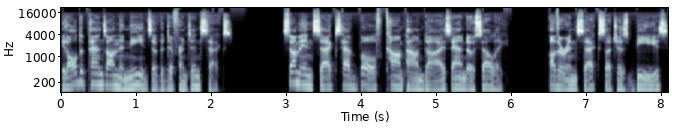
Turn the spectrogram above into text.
It all depends on the needs of the different insects. Some insects have both compound eyes and ocelli. Other insects, such as bees,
